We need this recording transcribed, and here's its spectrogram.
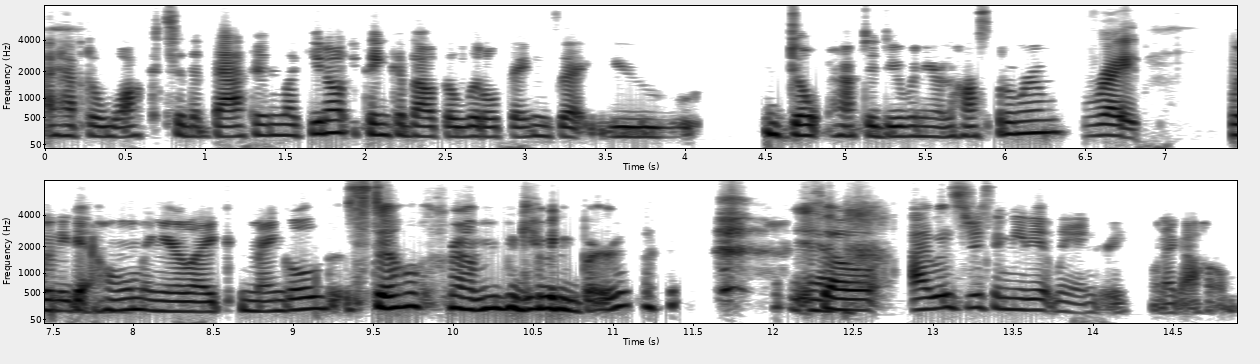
I have to walk to the bathroom. Like you don't think about the little things that you don't have to do when you're in the hospital room. Right. When you get home and you're like mangled still from giving birth. Yeah. So I was just immediately angry when I got home.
